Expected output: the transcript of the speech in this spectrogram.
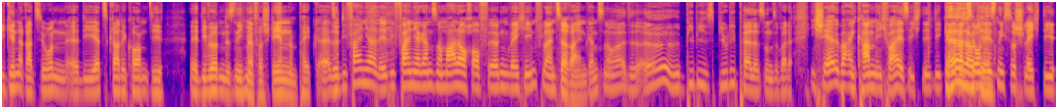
die Generation, äh, die jetzt gerade kommt, die, die würden das nicht mehr verstehen. Also die fallen ja, die fallen ja ganz normal auch auf irgendwelche Influencer rein. Ganz normal, äh, Bibis Beauty Palace und so weiter. Ich share über einen Kamm, ich weiß. Ich, die Generation ja, ist, okay. ist, nicht so schlecht. Die,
